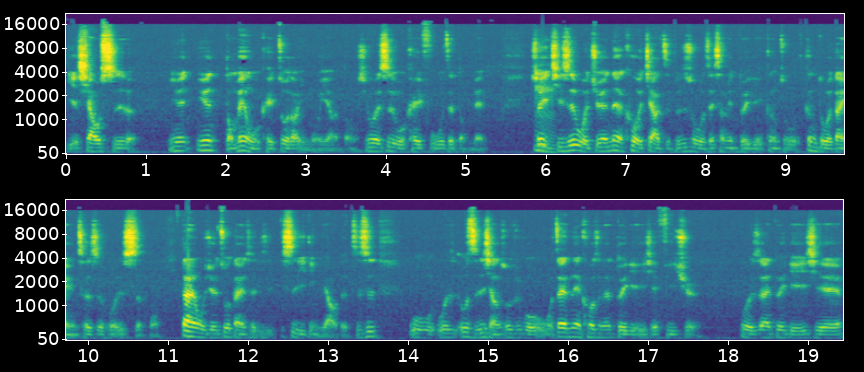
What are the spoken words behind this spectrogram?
也消失了。因为因为 domain 我可以做到一模一样的东西，或者是我可以服务这 domain，所以其实我觉得那个 code 的价值不是说我在上面堆叠更多更多的单元测试或者是什么。当然，我觉得做单元测试是一定要的，只是我我我只是想说，如果我在那个 code 上面堆叠一些 feature，或者是在堆叠一些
